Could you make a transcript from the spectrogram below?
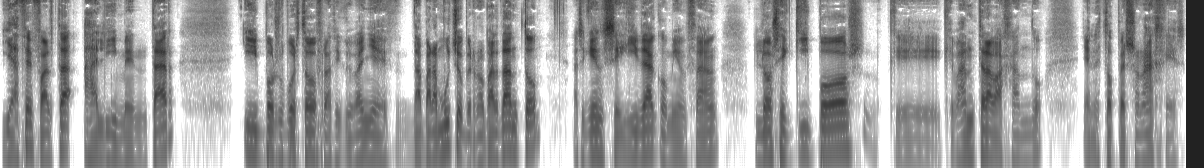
y hace falta alimentar y por supuesto, Francisco Ibáñez da para mucho, pero no para tanto. Así que enseguida comienzan los equipos que, que van trabajando en estos personajes.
